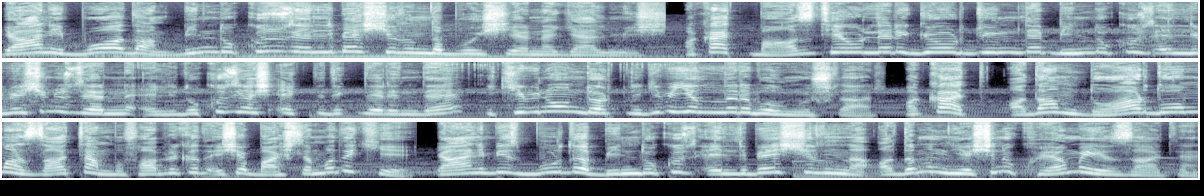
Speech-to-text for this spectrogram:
Yani bu adam 1955 yılında bu iş yerine gelmiş. Fakat bazı teorileri gördüğümde 1955'in üzerine 59 yaş eklediklerinde 2014'lü gibi yılları bulmuşlar. Fakat Adam doğar doğmaz zaten bu fabrikada işe başlamadı ki. Yani biz burada 1955 yılına adamın yaşını koyamayız zaten.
